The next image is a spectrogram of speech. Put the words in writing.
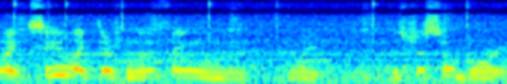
Like, see, like, there's nothing, like, it's just so boring.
